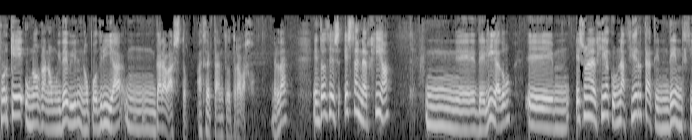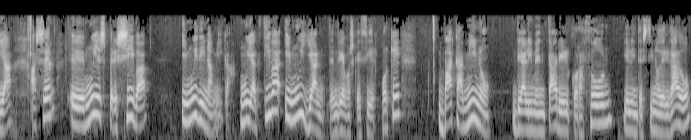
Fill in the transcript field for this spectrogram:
Porque un órgano muy débil no podría mmm, dar abasto a hacer tanto trabajo, ¿verdad? Entonces, esta energía mmm, eh, del hígado eh, es una energía con una cierta tendencia a ser eh, muy expresiva y muy dinámica, muy activa y muy yan, tendríamos que decir, porque va camino de alimentar el corazón y el intestino delgado,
